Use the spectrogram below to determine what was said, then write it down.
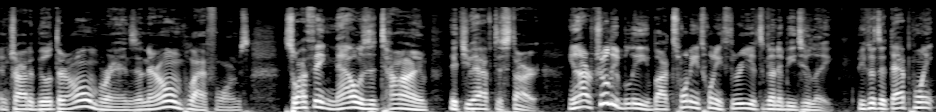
and try to build their own brands and their own platforms. So I think now is the time that you have to start. You know, I truly believe by 2023, it's going to be too late because at that point,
